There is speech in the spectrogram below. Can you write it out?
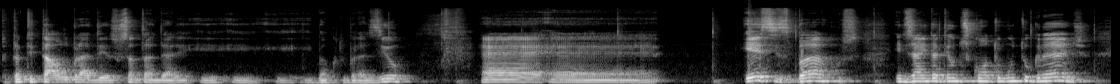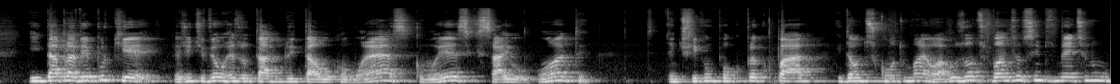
portanto Itaú, Bradesco, Santander e, e, e Banco do Brasil, é, é, esses bancos eles ainda têm um desconto muito grande e dá para ver por quê. A gente vê um resultado do Itaú como essa, como esse que saiu ontem, a gente fica um pouco preocupado e dá um desconto maior. Os outros bancos eu simplesmente não,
